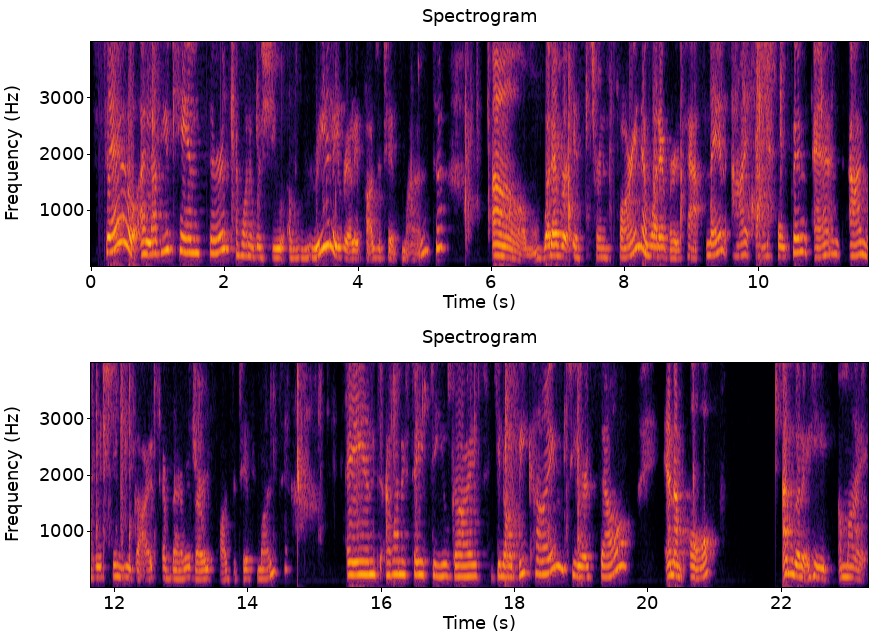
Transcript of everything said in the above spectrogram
So I love you cancers. I want to wish you a really, really positive month um, whatever is transpiring and whatever is happening. I am hoping and I'm wishing you guys a very, very positive month. And I want to say to you guys, you know, be kind to yourself. And I'm off. I'm going to eat my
